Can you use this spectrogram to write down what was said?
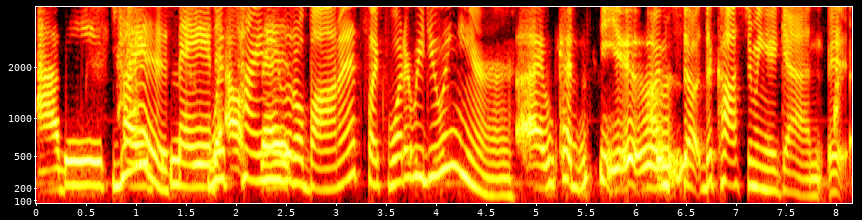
Abbey type Yes, maid with tiny little bonnets. Like, what are we doing here? I'm confused. I'm so the costuming again. It,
